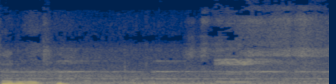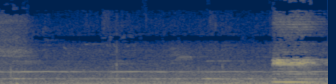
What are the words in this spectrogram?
되는 거지. 음.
